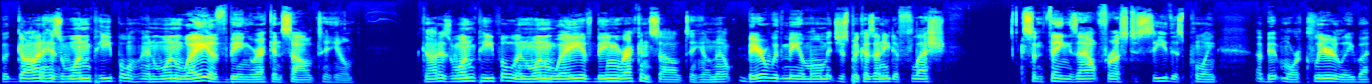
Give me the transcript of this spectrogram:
but God has one people and one way of being reconciled to him. God has one people and one way of being reconciled to him. Now, bear with me a moment just because I need to flesh some things out for us to see this point a bit more clearly, but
